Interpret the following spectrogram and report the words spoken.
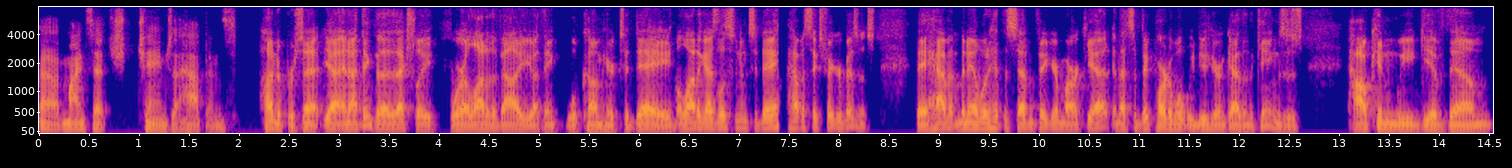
uh, mindset ch- change that happens. Hundred percent, yeah, and I think that is actually where a lot of the value I think will come here today. A lot of guys listening today have a six-figure business; they haven't been able to hit the seven-figure mark yet, and that's a big part of what we do here in Gathering the Kings. Is how can we give them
